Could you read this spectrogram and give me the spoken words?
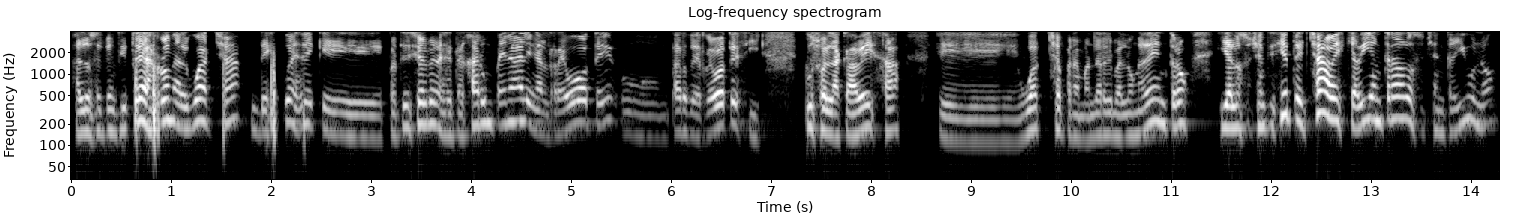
A los 73 Ronald Guacha, después de que Patricio Álvarez le tajara un penal en el rebote, un par de rebotes y puso la cabeza eh, Guacha para mandar el balón adentro. Y a los 87 Chávez, que había entrado a los 81,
